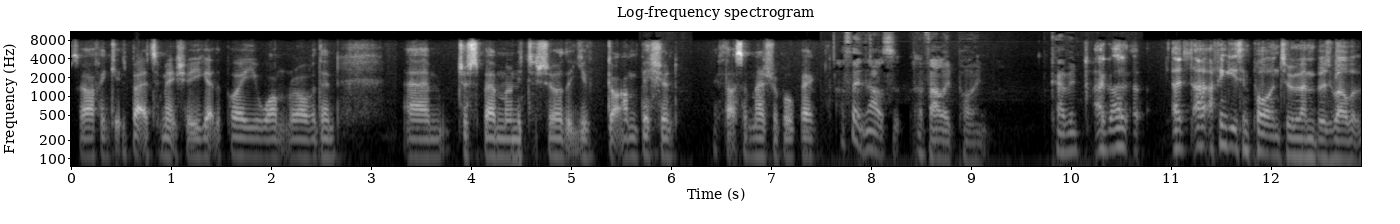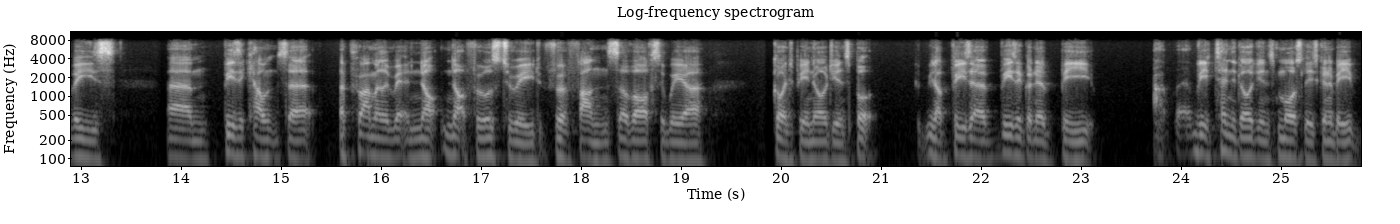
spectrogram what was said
So I think it's better to make sure you get the player you want rather than um, just spend money to show that you've got ambition, if that's a measurable thing. I think that's a valid point. Kevin? I, I, I think it's important to remember as well that these um, these accounts are, are primarily written not not for us to read, for fans. So obviously we are going to be an audience, but you know these are these are going to be the attended audience mostly is going to be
